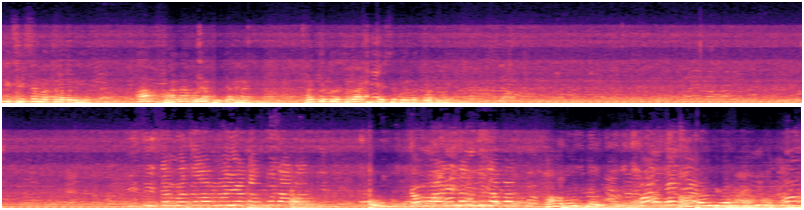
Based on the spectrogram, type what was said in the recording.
किसी से मतलब नहीं आप भला बुरा पूजा है हम तो दूसरा की से कोई मतलब नहीं किसी से मतलब नहीं है तो पूजा बंद कीजिए। हाँ बंद करो हाँ बंद करो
